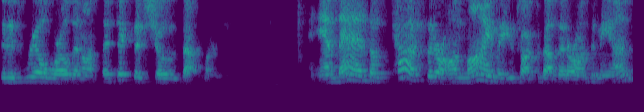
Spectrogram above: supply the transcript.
that is real world and authentic that shows that learning. And then those tests that are online that you talked about that are on demand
